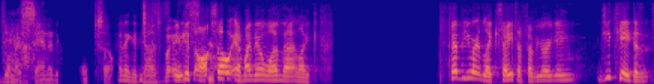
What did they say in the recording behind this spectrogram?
For my sanity. So I think it does, but it just also am I the one that like February? Like, say it's a February game. GTA doesn't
